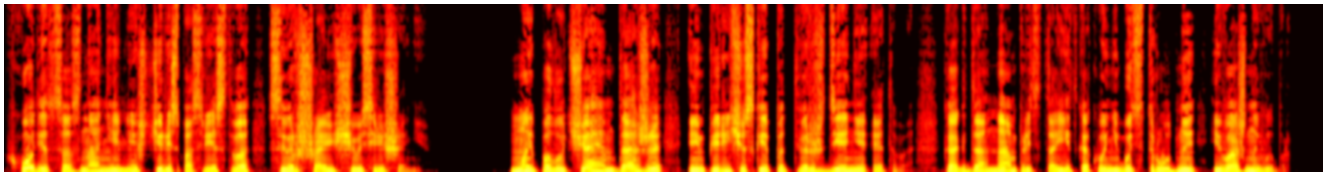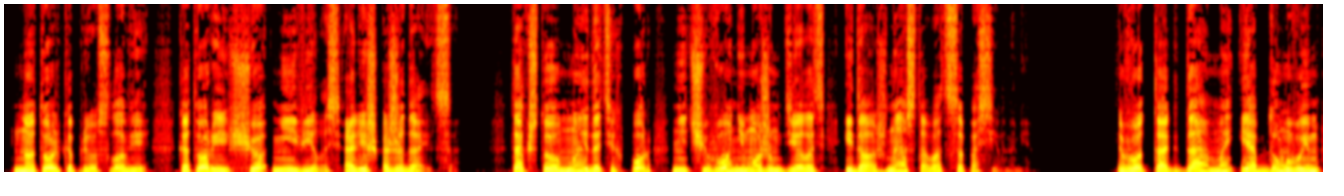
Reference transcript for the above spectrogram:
входит в сознание лишь через посредство совершающегося решения. Мы получаем даже эмпирическое подтверждение этого, когда нам предстоит какой-нибудь трудный и важный выбор, но только при условии, которое еще не явилось, а лишь ожидается, так что мы до тех пор ничего не можем делать и должны оставаться пассивными. Вот тогда мы и обдумываем,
